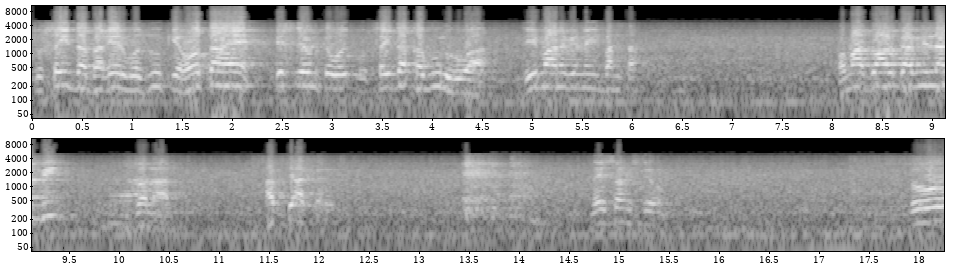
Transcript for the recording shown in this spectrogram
تو سیدہ بغیر وضو کے ہوتا ہے، اس لیے ان کا سیدہ قبول ہوا۔ ایمان بھی نہیں بنتا۔ اور ماں دعال کا بھی بھی اب کیا کرے؟ نہیں سمجھتے ہو۔ تو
